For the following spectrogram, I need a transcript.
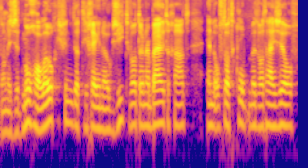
Dan is het nogal logisch, vind ik, dat diegene ook ziet wat er naar buiten gaat. En of dat klopt met wat hij zelf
